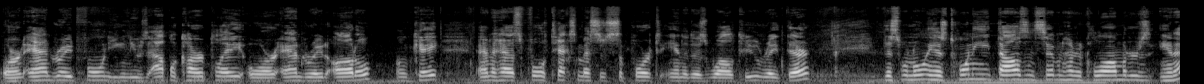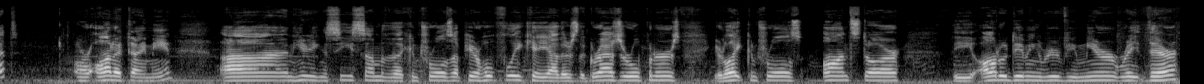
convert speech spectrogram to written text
or an Android phone, you can use Apple CarPlay or Android Auto, okay? And it has full text message support in it as well, too, right there. This one only has 28,700 kilometers in it, or on it, I mean. Uh, and here you can see some of the controls up here, hopefully. Okay, yeah, there's the garage door openers, your light controls, OnStar, the auto-dimming rear view mirror right there,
